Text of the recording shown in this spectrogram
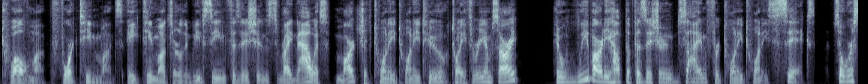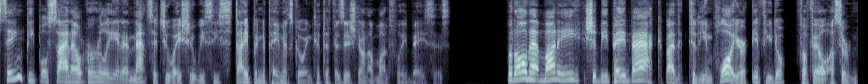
12 months, 14 months, 18 months early. We've seen physicians right now, it's March of 2022, 23, I'm sorry. And we've already helped a physician sign for 2026. So we're seeing people sign out early. And in that situation, we see stipend payments going to the physician on a monthly basis. But all that money should be paid back by the, to the employer if you don't fulfill a certain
